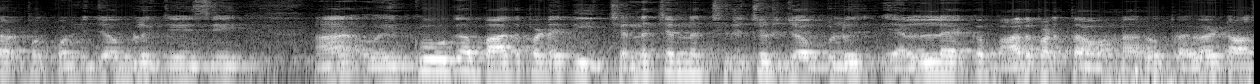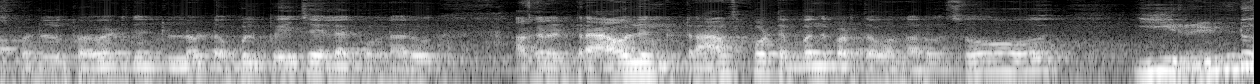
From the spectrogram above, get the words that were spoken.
తడప కొన్ని జబ్బులు చేసి ఎక్కువగా బాధపడేది ఈ చిన్న చిన్న చిరు చిరు జబ్బులు వెళ్ళలేక బాధపడతా ఉన్నారు. ప్రైవేట్ హాస్పిటల్ ప్రైవేట్ దీంట్లో డబ్బులు పే చేయలేక ఉన్నారు. అక్కడ ట్రావెలింగ్ ట్రాన్స్పోర్ట్ ఇబ్బంది పడుతూ ఉన్నారు. సో ఈ రెండు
